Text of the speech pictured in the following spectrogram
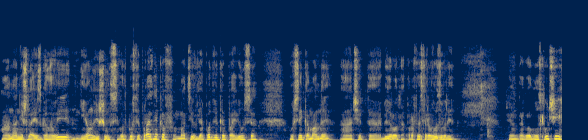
она не шла из головы, и он решился. Вот после праздников мотив для подвига появился у всей команды значит, э, Бельрота. Профессора вызвали, такой был случай,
